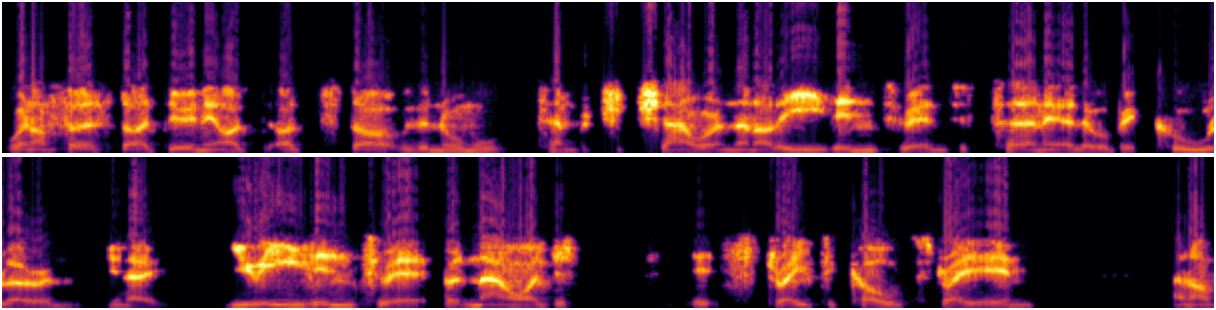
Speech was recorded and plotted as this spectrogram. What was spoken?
when I first started doing it, I'd, I'd start with a normal temperature shower, and then I'd ease into it and just turn it a little bit cooler, and you know, you ease into it. But now I just it's straight to cold, straight in, and I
